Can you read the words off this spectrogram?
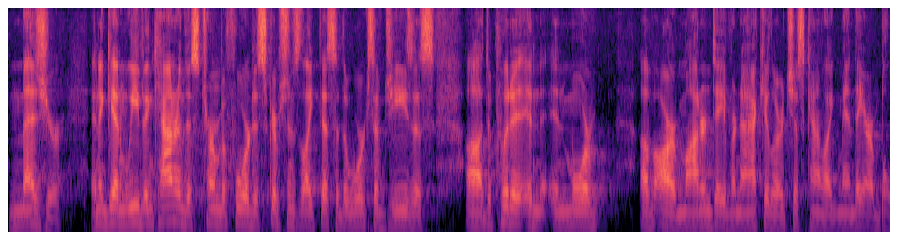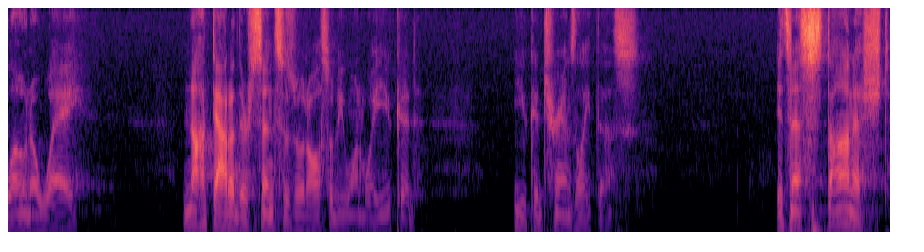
measure. And again, we've encountered this term before, descriptions like this of the works of Jesus. Uh, to put it in, in more of our modern day vernacular, it's just kind of like, man, they are blown away. Knocked out of their senses would also be one way you could, you could translate this. It's an astonished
